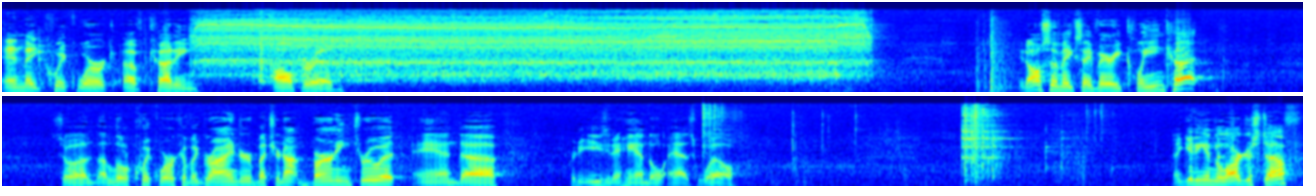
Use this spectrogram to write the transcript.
And make quick work of cutting all thread. It also makes a very clean cut. So a, a, little quick work of a grinder, but you're not burning through it and uh, pretty easy to handle as well. Now getting into larger stuff,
